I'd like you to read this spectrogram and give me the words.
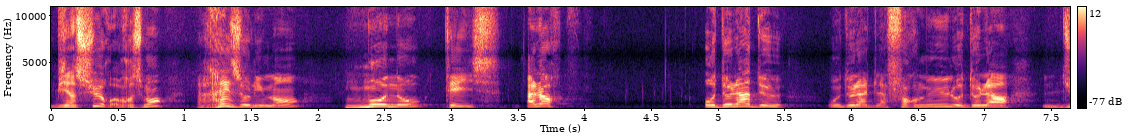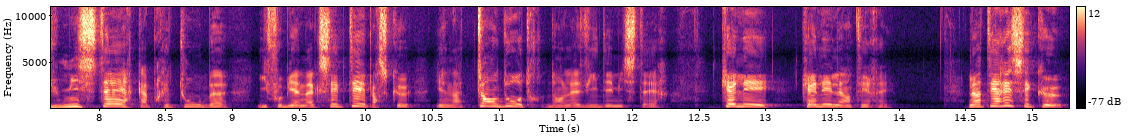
bien sûr, heureusement, résolument monothéistes. Alors, au-delà de, la formule, au-delà du mystère qu'après tout, ben, il faut bien accepter, parce qu'il y en a tant d'autres dans la vie des mystères, quel est, quel est l'intérêt? L'intérêt, c'est que,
